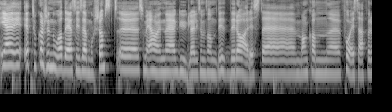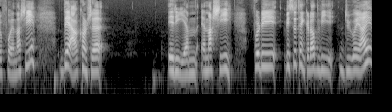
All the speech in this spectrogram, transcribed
jeg, jeg, tror kanskje noe av det jeg syns er morsomst, uh, som jeg har når jeg googla liksom sånn det, det, rareste man kan uh, få i seg for å få energi, det er kanskje ren energi. Fordi hvis du tenker deg at vi, du og jeg,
